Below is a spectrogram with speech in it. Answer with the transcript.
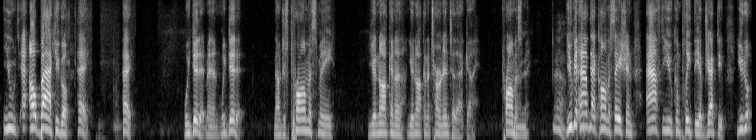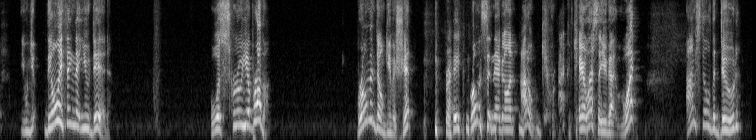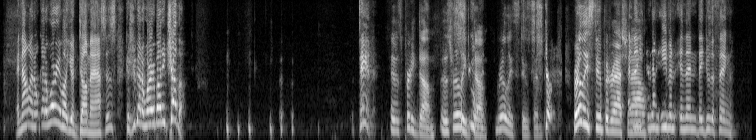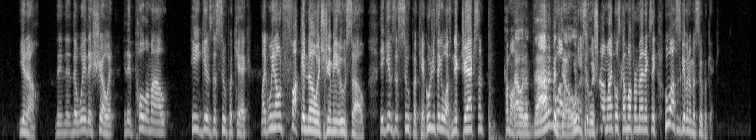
you out back, you go, hey, hey, we did it, man. We did it. Now just promise me you're not gonna you're not gonna turn into that guy. Promise me. Yeah. You can have that conversation after you complete the objective. You don't. You, you- the only thing that you did was screw your brother. Roman don't give a shit. right? Roman's sitting there going, "I don't. I could care less that you got what. I'm still the dude, and now I don't got to worry about your dumbasses because you got to worry about each other." Damn it! It was pretty dumb. It was really Stupid. dumb. Really stupid. Stu- Really stupid and then, rationale. and then even and then they do the thing, you know, the, the the way they show it. They pull him out. He gives the super kick. Like we don't fucking know it's Jimmy Uso. He gives a super kick. Who do you think it was? Nick Jackson? Come on. that would have that have been is dope. Shawn Michaels come up from NXT. Who else is giving him a super kick?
